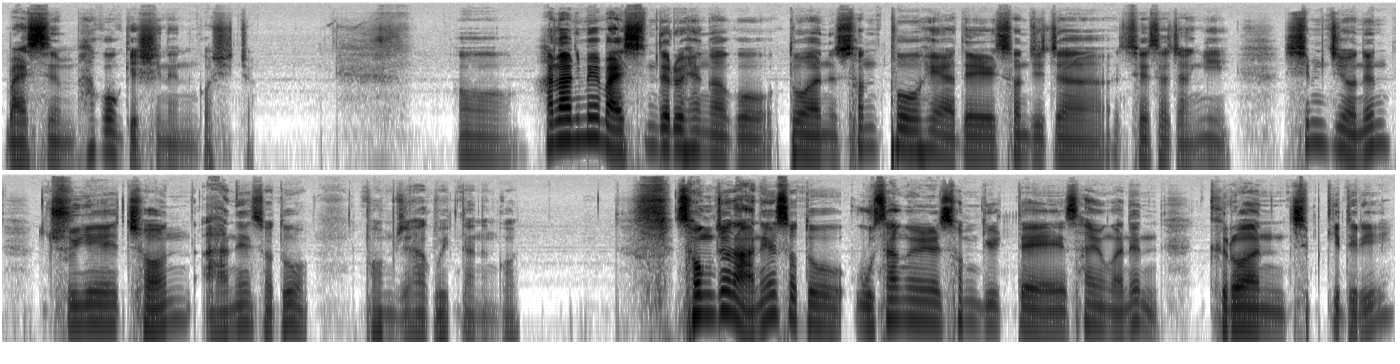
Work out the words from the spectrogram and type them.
말씀하고 계시는 것이죠. 어, 하나님의 말씀대로 행하고 또한 선포해야 될 선지자 제사장이 심지어는 주의 전 안에서도 범죄하고 있다는 것. 성전 안에서도 우상을 섬길 때 사용하는 그러한 집기들이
